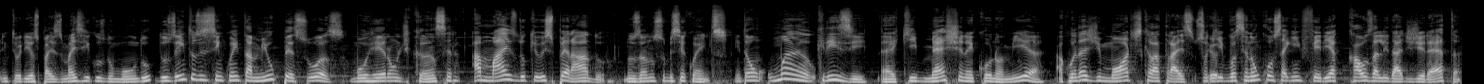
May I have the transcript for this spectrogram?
em teoria os países mais ricos do mundo, 250 mil pessoas morreram de câncer a mais do que o esperado nos anos subsequentes. Então, uma crise é, que mexe na economia, a quantidade de mortes que ela traz, só que você não consegue inferir a causalidade direta,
